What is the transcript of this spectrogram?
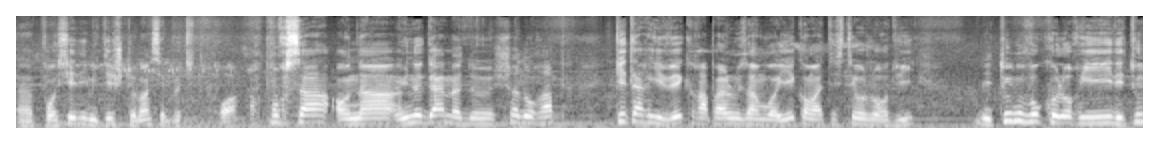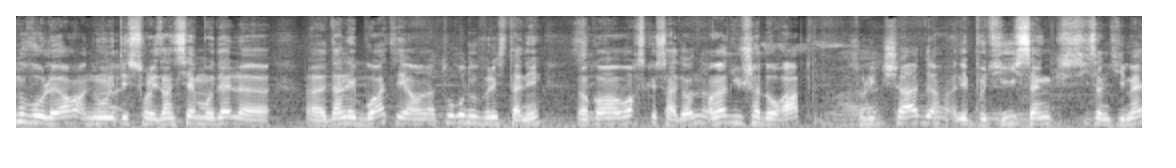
euh, pour essayer d'imiter justement ces petites proies. Alors pour ça on a une gamme de Shadow Rap qui est arrivée, que Raphaël nous a envoyé, qu'on va tester aujourd'hui. Des tout nouveaux coloris, des tout nouveaux leurres. Nous on était sur les anciens modèles euh, euh, dans les boîtes et on a tout renouvelé cette année. Donc on va voir ce que ça donne. On a du Shadow Rap, Ouais. Solid Shad, les petits, 5-6 cm.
